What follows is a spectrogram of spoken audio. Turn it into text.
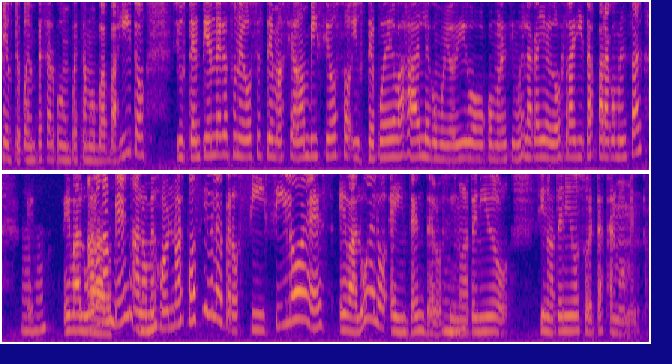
Y usted puede empezar por un préstamo más bajito. Si usted entiende que su negocio es demasiado ambicioso y usted puede bajarle, como yo digo, como decimos en la calle, dos rayitas para comenzar, eh, evalúelo también. A lo mejor no es posible, pero si sí lo es, evalúelo e inténtelo si no ha tenido, si no ha tenido suerte hasta el momento.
